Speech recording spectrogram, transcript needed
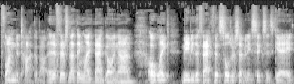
fun to talk about. And if there's nothing like that going on, oh, like maybe the fact that Soldier 76 is gay,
